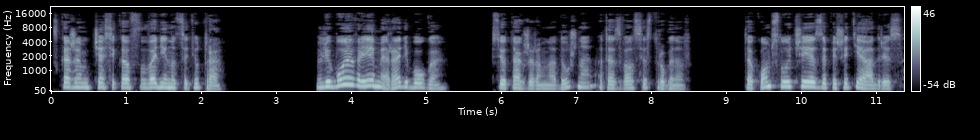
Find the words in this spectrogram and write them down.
Скажем, часиков в одиннадцать утра. В любое время, ради бога. Все так же равнодушно отозвался Строганов. В таком случае запишите адрес.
